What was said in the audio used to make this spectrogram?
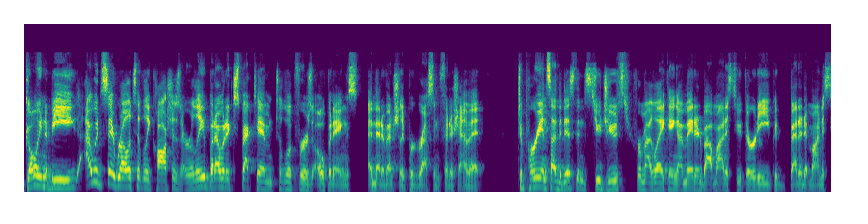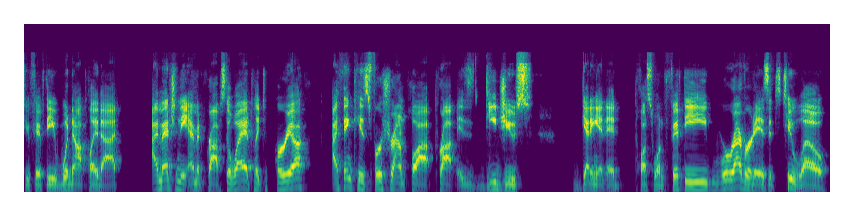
going to be, I would say, relatively cautious early, but I would expect him to look for his openings and then eventually progress and finish Emmett Topuria inside the distance, too juiced for my liking. I made it about minus 230. You could bet it at minus 250. Would not play that. I mentioned the Emmett props. The way I played Topuria, I think his first round prop, prop is D juice, getting it at plus 150, wherever it is. It's too low.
